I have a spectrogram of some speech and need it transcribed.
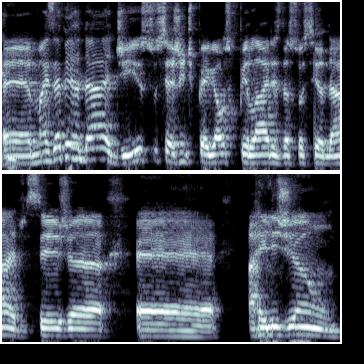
É, mas é verdade, isso se a gente pegar os pilares da sociedade, seja é, a religião,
